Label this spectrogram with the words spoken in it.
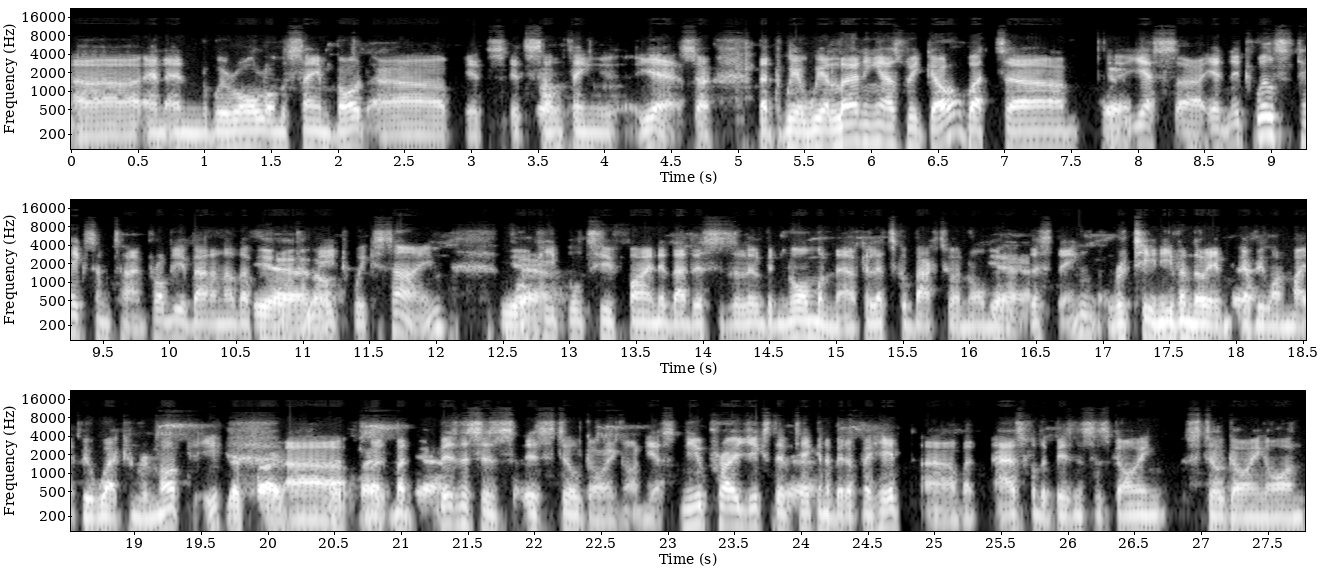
uh, and and we're all on the same boat. Uh, it's it's something, yeah. So that we're we're learning as we go. But um, yes, uh, and it will take some time, probably about another four to eight weeks time for people to find that this is a little bit normal now. Okay, let's go back to a normal this thing routine, even though everyone might be working remotely. That's right. Uh, That's right. But but business is, is still going on. Yes, new projects they've taken a bit of a hit, uh, but as for the businesses going, still going on.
